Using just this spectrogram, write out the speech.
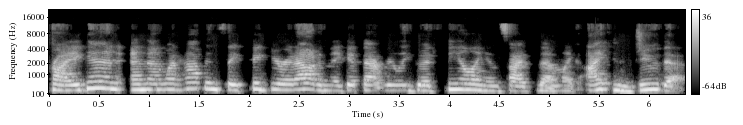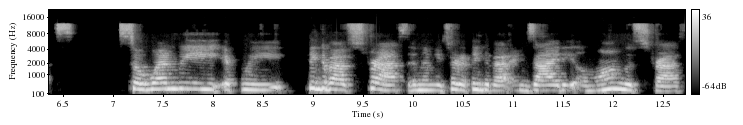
try again. And then what happens? They figure it out and they get that really good feeling inside them. Like I can do this. So when we, if we think about stress and then we sort of think about anxiety along with stress,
